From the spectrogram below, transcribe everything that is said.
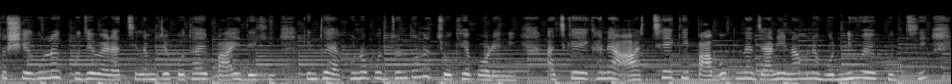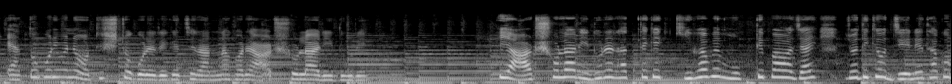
তো সেগুলোই খুঁজে বেড়াচ্ছিলাম যে কোথায় পাই দেখি, কিন্তু এখনও পর্যন্ত না চোখে পড়েনি। আজকে এখানে আসছে কি পাবো কি না জানি না মানে হন্যি হয়ে খুঁজছি। এত পরিমাণে অতিষ্ঠ করে রেখেছে রান্নাঘরে আরশোলা আর ইঁদুরে। এই আরশোলা আর ইঁদুরের হাত থেকে কীভাবে মুক্তি পাওয়া যায়? যদি কেউ জেনে থাকো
